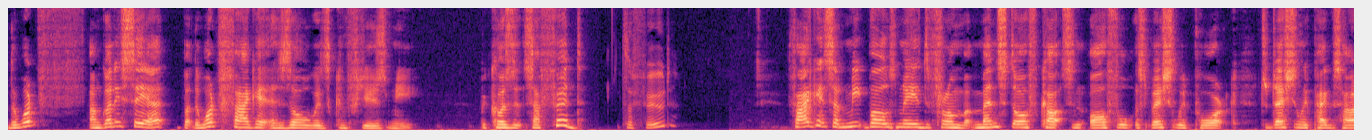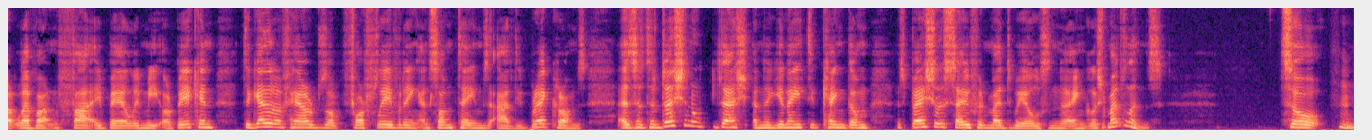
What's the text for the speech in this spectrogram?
the word, f- I'm going to say it, but the word faggot has always confused me because it's a food. it's a food. Faggots are meatballs made from minced off cuts and offal, especially pork, traditionally pig's heart, liver, and fatty belly meat or bacon, together with herbs for flavouring and sometimes added breadcrumbs. It's a traditional dish in the United Kingdom, especially South and Mid Wales and the English Midlands. So hmm.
